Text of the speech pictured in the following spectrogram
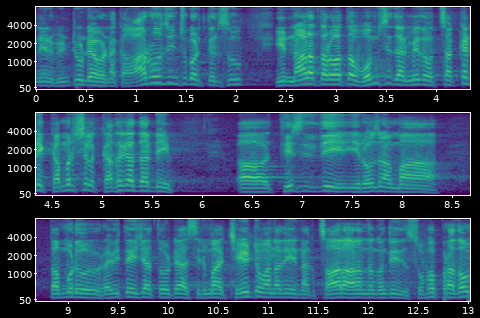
నేను వింటుండేవాడు నాకు ఆ రోజు నుంచి కూడా తెలుసు ఈ నాళ్ళ తర్వాత వంశీ దాని మీద ఒక చక్కటి కమర్షియల్ కథగా దాన్ని తీర్చిదిద్ది ఈ రోజున మా తమ్ముడు రవితేజ తోటి ఆ సినిమా చేయటం అన్నది నాకు చాలా ఆనందంగా ఉంది. ఇది శుభప్రదం.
